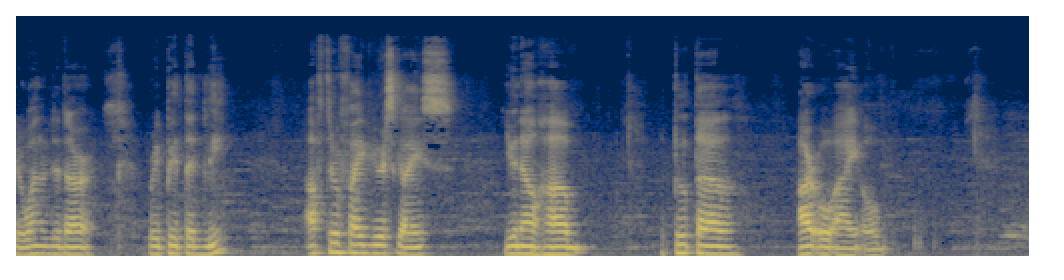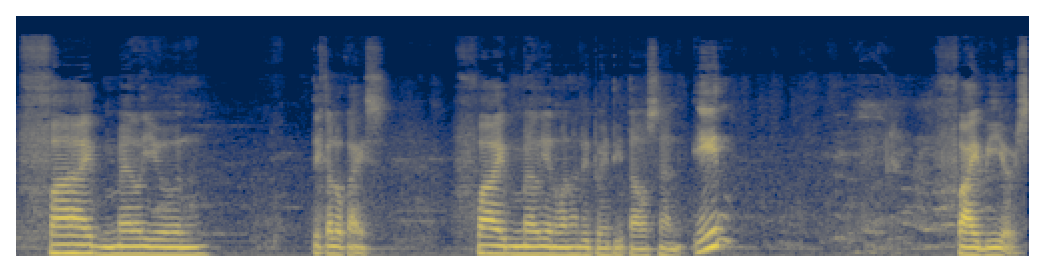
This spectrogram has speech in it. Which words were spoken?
your $100 repeatedly after five years guys you now have a total ROI of 5 million take a look guys 5,120,000 in 5 years.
